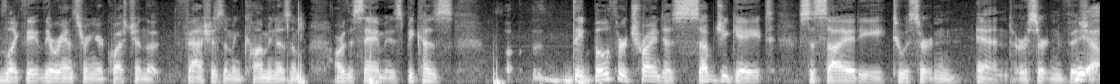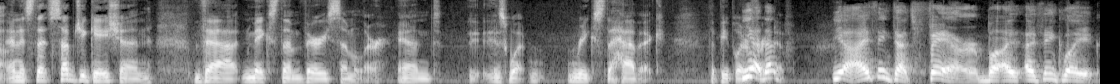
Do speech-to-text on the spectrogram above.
like they, they were answering your question, that fascism and communism are the same is because uh, they both are trying to subjugate society to a certain end or a certain vision. Yeah. And it's that subjugation that makes them very similar and is what wreaks the havoc that people are yeah, afraid that, of. Yeah, I think that's fair, but I, I think like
